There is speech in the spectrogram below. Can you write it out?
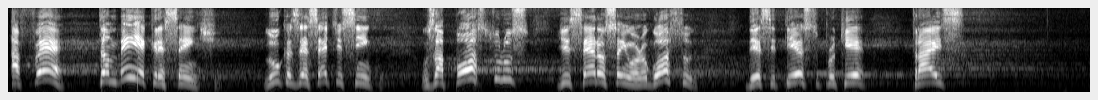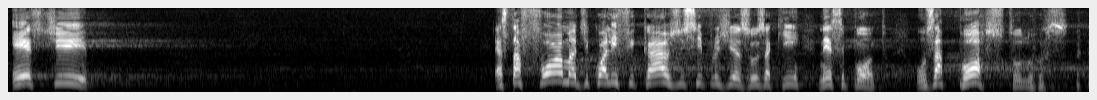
A fé também é crescente. Lucas 17, 5. Os apóstolos disseram ao Senhor. Eu gosto desse texto porque traz este esta forma de qualificar os discípulos de Jesus aqui nesse ponto. Os apóstolos.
